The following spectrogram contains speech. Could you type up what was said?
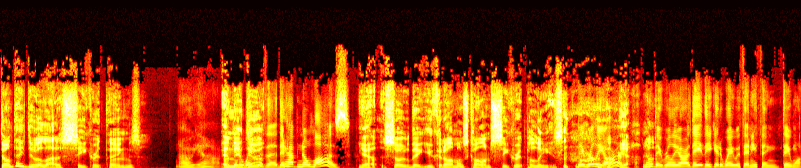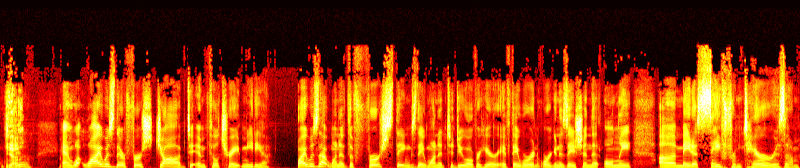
Don't they do a lot of secret things? oh yeah. And they they get away do with it. They have no laws. Yeah, so they, you could almost call them secret police. they really are. Yeah. no they really are. They they get away with anything they want to Yeah. do. And what why was their first job to infiltrate media why was that one of the first things they wanted to do over here if they were an organization that only uh, made us safe from terrorism?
